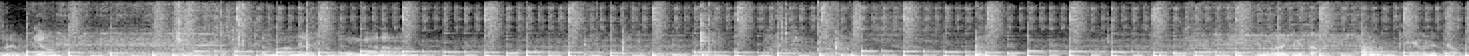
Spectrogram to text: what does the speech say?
한번 해볼게요. 일단 마늘에 전풍기 하나. 오케이. 이거 올려주겠다. 오케이, 올렸죠?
